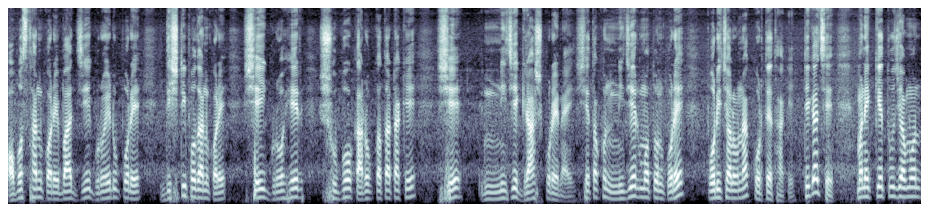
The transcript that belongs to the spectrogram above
অবস্থান করে বা যে গ্রহের উপরে দৃষ্টি প্রদান করে, সেই গ্রহের শুভ কারকতাটাকে সে নিজে গ্রাস করে নেয়। সে তখন নিজের মতন করে পরিচালনা করতে থাকে। ঠিক আছে? মানে কেতু যেমন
